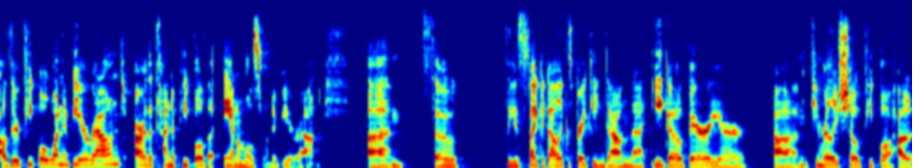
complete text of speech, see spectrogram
other people want to be around are the kind of people that animals want to be around. Um, so these psychedelics breaking down that ego barrier um, can really show people how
